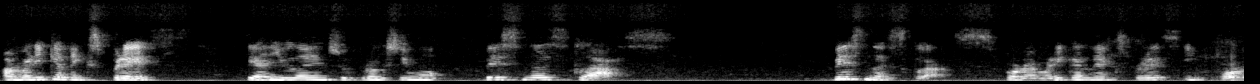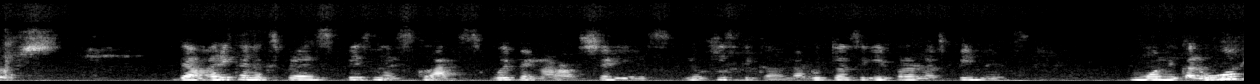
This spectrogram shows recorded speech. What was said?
American Express te ayuda en su próximo Business Class. Business Class por American Express y. The American Express Business Class Webinar Series Logística, la ruta a seguir para las pymes. Mónica Lugo,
